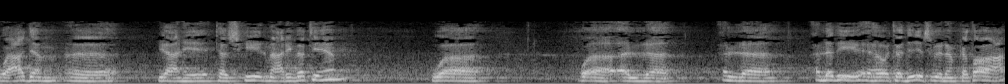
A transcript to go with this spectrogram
وعدم يعني تسهيل معرفتهم و وال الذي هو تدليس بالانقطاع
